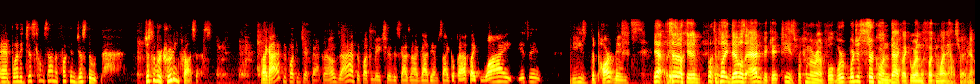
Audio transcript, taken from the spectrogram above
and but it just comes down to fucking just the just the recruiting process. Like I have to fucking check backgrounds. I have to fucking make sure this guy's not a goddamn psychopath. Like, why isn't these departments? Yeah. So okay, to play devil's advocate, Jesus, we're coming around full. We're we're just circling back like we're in the fucking White House right now.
